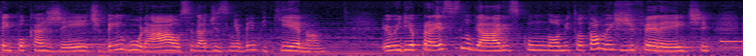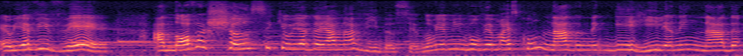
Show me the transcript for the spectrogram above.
tem pouca gente, bem rural, cidadezinha bem pequena? Eu iria para esses lugares com um nome totalmente diferente. Eu ia viver a nova chance que eu ia ganhar na vida, assim. Eu não ia me envolver mais com nada, nem guerrilha, nem nada.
